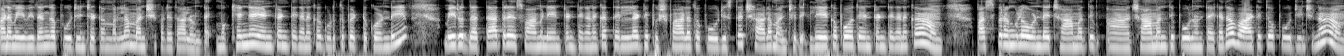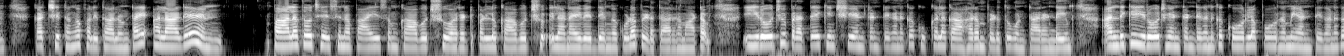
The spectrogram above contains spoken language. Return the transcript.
మనం ఈ విధంగా పూజించడం వల్ల మంచి ఫలితాలు ఉంటాయి ముఖ్యంగా ఏంటంటే కనుక గుర్తుపెట్టుకోండి మీరు దత్తాత్రేయ స్వామిని ఏంటంటే కనుక తెల్లటి పుష్పాలతో పూజిస్తే చాలా మంచిది. లేకపోతే ఏంటంటే కనుక పసుపు రంగులో ఉండే చామంతి చామంతి పూలు ఉంటాయి కదా వాటితో పూజించిన ఖచ్చితంగా ఫలితాలు ఉంటాయి అలాగే పాలతో చేసిన పాయసం కావచ్చు అరటిపళ్ళు కావచ్చు ఇలా నైవేద్యంగా కూడా పెడతారనమాట ఈరోజు ప్రత్యేకించి ఏంటంటే కనుక కుక్కలకు ఆహారం పెడుతూ ఉంటారండి. అందుకే ఈరోజు ఏంటంటే కనుక కోర్ల పౌర్ణమి అంటే కనుక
